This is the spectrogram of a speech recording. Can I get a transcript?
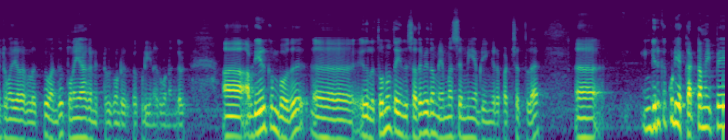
ஏற்றுமதியாளர்களுக்கு வந்து துணையாக நின்று கொண்டு இருக்கக்கூடிய நிறுவனங்கள் அப்படி இருக்கும்போது இதில் தொண்ணூத்தைந்து சதவீதம் எம்எஸ்எம்இ அப்படிங்கிற பட்சத்தில் இங்கே இருக்கக்கூடிய கட்டமைப்பே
